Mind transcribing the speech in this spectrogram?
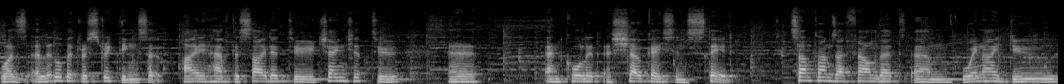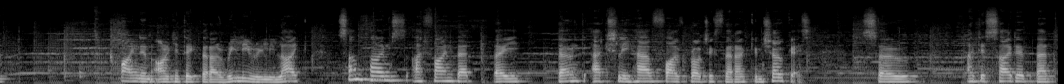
was a little bit restricting, so I have decided to change it to uh, and call it a showcase instead. Sometimes I found that um, when I do find an architect that I really, really like, sometimes I find that they don't actually have five projects that I can showcase. So I decided that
